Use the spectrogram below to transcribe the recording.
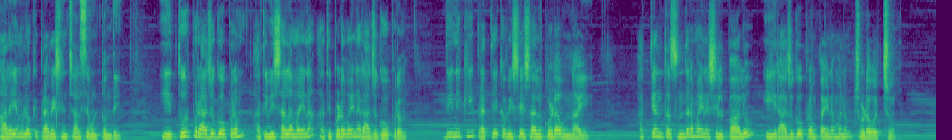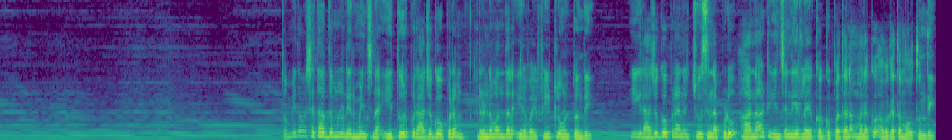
ఆలయంలోకి ప్రవేశించాల్సి ఉంటుంది. ఈ తూర్పు రాజగోపురం అతి విశాలమైన అతి పొడవైన రాజగోపురం. దీనికి ప్రత్యేక విశేషాలు కూడా ఉన్నాయి. అత్యంత సుందరమైన శిల్పాలు ఈ రాజగోపురం పైన మనం చూడవచ్చు. తొమ్మిదవ శతాబ్దంలో నిర్మించిన ఈ తూర్పు రాజగోపురం రెండు వందల ఇరవై ఫీట్లు ఉంటుంది. ఈ రాజగోపురాన్ని చూసినప్పుడు ఆనాటి ఇంజనీర్ల యొక్క గొప్పతనం మనకు అవగతమవుతుంది.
